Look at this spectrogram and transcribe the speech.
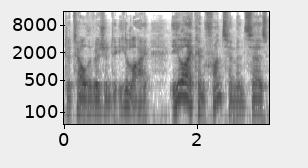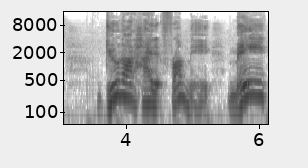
to tell the vision to Eli. Eli confronts him and says, "Do not hide it from me. May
